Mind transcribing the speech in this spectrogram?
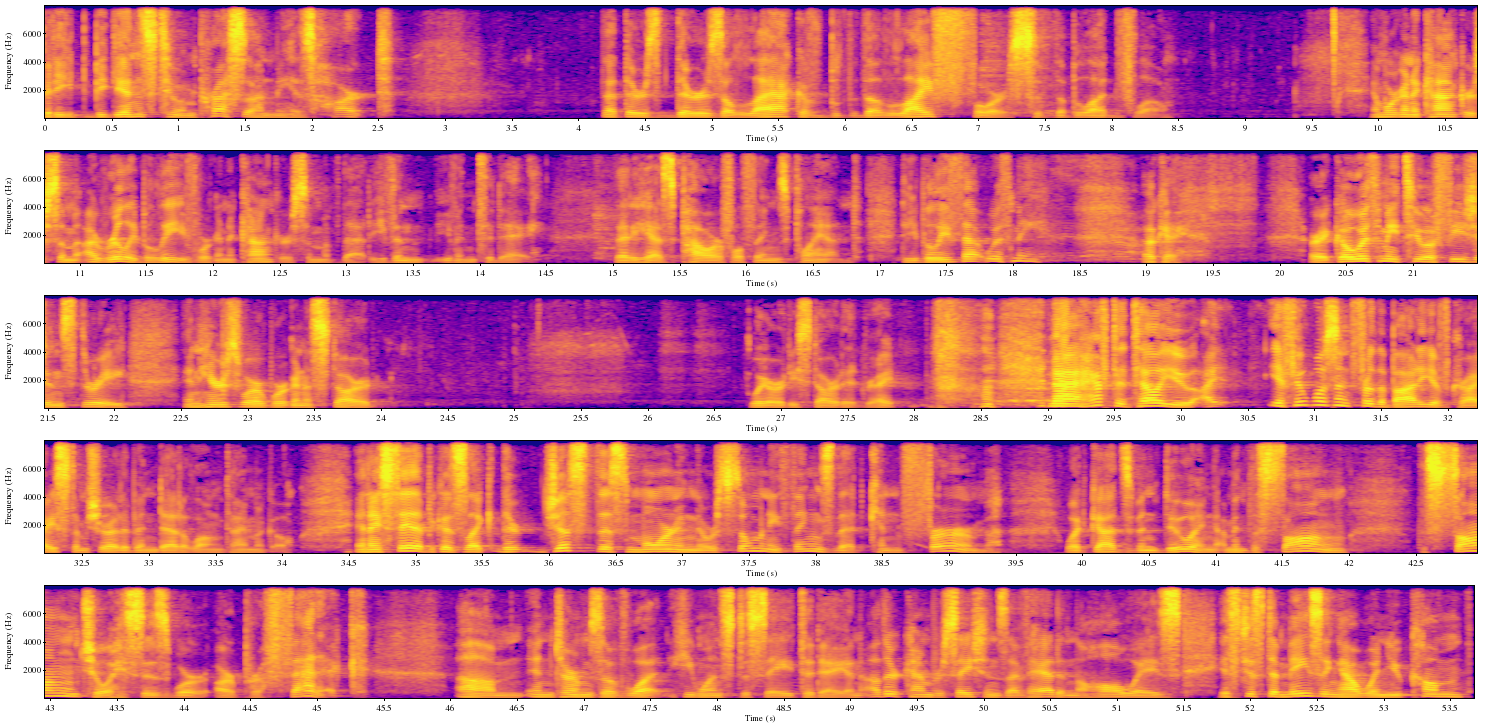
But he begins to impress on me his heart that there's, there is a lack of the life force of the blood flow. And we're going to conquer some, I really believe we're going to conquer some of that, even, even today, that he has powerful things planned. Do you believe that with me? Okay. All right, go with me to Ephesians 3, and here's where we're going to start. We already started, right? now, I have to tell you, I, if it wasn't for the body of Christ, I'm sure I'd have been dead a long time ago. And I say that because, like, there, just this morning, there were so many things that confirm what God's been doing. I mean, the song, the song choices were are prophetic um, in terms of what He wants to say today. And other conversations I've had in the hallways, it's just amazing how when you come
